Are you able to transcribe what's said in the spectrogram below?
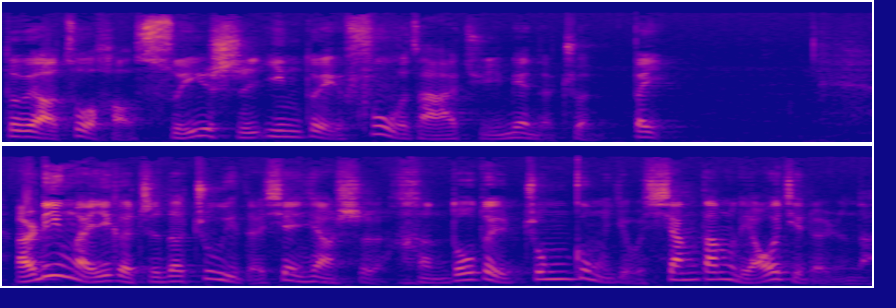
都要做好随时应对复杂局面的准备。而另外一个值得注意的现象是，很多对中共有相当了解的人呢，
